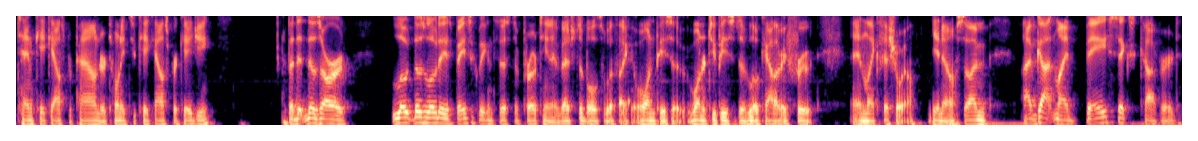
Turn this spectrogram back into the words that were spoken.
10 kcals per pound or 22 kcals per kg. But th- those are low, those low days basically consist of protein and vegetables with like one piece of one or two pieces of low calorie fruit and like fish oil, you know. So I'm I've got my basics covered.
